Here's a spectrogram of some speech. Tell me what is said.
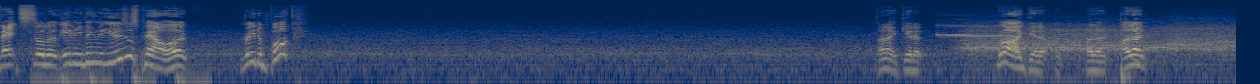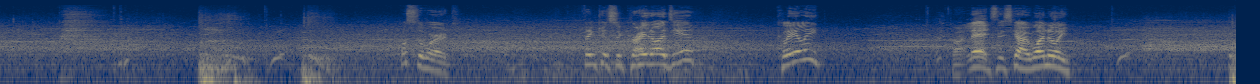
that's still anything that uses power. Like, read a book. I don't get it. Well, I get it, but I don't. I don't. What's the word? Think it's a great idea? Clearly? Right, lads, let's go. Wainui. Oh.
